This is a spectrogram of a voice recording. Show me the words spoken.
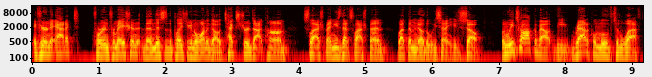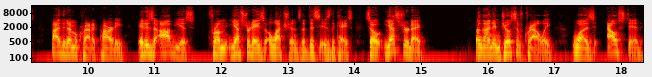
If you're an addict for information, then this is the place you're going to want to go. Texture.com slash Ben. Use that slash Ben. Let them know that we sent you. So, when we talk about the radical move to the left by the Democratic Party, it is obvious from yesterday's elections that this is the case. So, yesterday, a guy named Joseph Crowley was ousted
